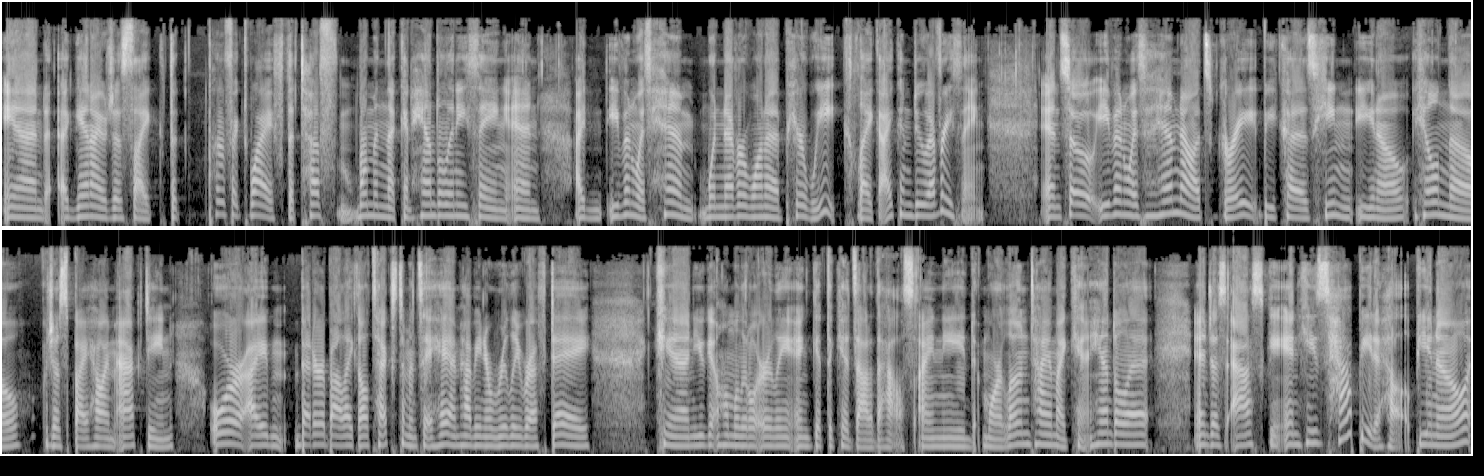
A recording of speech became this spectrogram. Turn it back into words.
And again, I was just like the perfect wife, the tough woman that can handle anything. And I, even with him, would never want to appear weak. Like I can do everything. And so even with him now, it's great because he, you know, he'll know just by how I'm acting. Or I'm better about like I'll text him and say, "Hey, I'm having a really rough day. Can you get home a little early and get the kids out of the house? I need more alone time. I can't handle it." And just asking, and he's happy to help, you know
